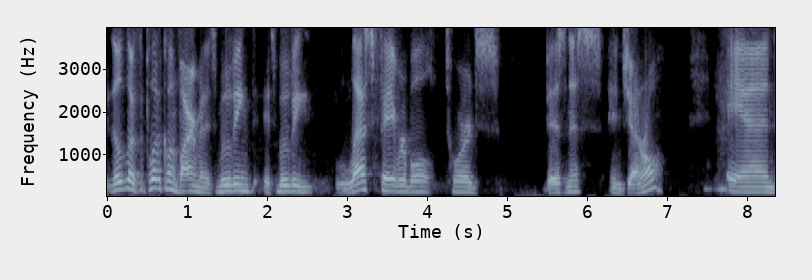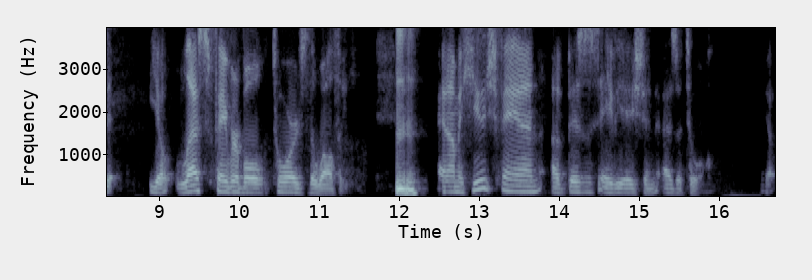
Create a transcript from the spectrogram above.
look, the political environment is moving. It's moving less favorable towards business in general, and you know, less favorable towards the wealthy. Mm-hmm. And I'm a huge fan of business aviation as a tool. You know,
